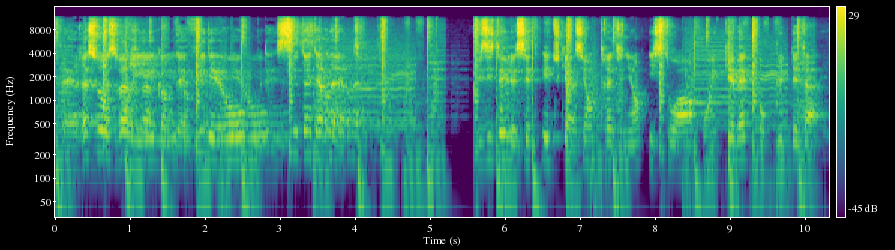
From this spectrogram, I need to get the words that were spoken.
des ressources variées comme des vidéos ou des sites Internet. Visitez le site éducation-histoire.québec pour plus de détails.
